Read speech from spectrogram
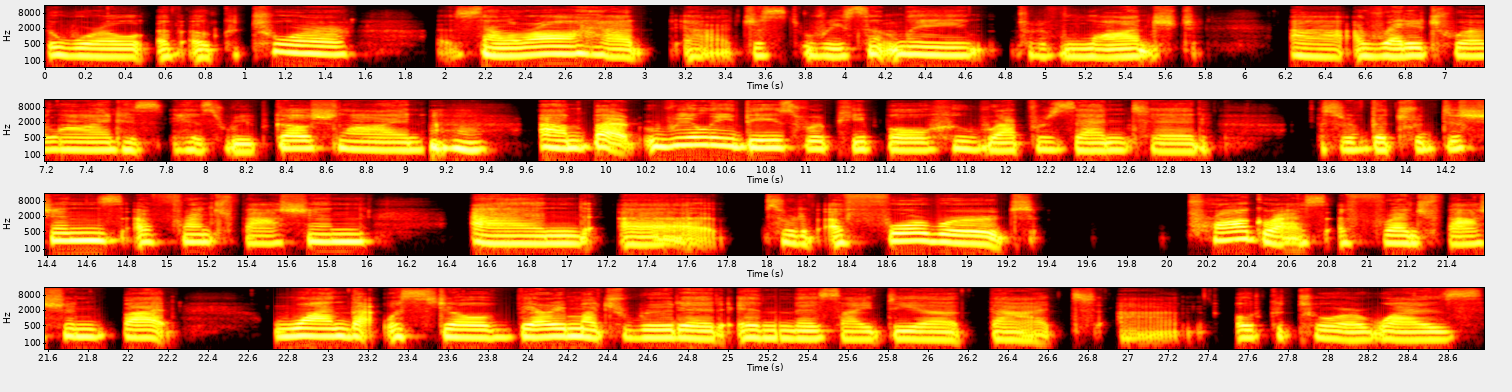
the world of haute couture. Saint Laurent had uh, just recently sort of launched uh, a ready-to-wear line, his his Rive Gauche line. Mhm. Um, but really, these were people who represented sort of the traditions of French fashion and uh, sort of a forward progress of French fashion, but one that was still very much rooted in this idea that uh, haute couture was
